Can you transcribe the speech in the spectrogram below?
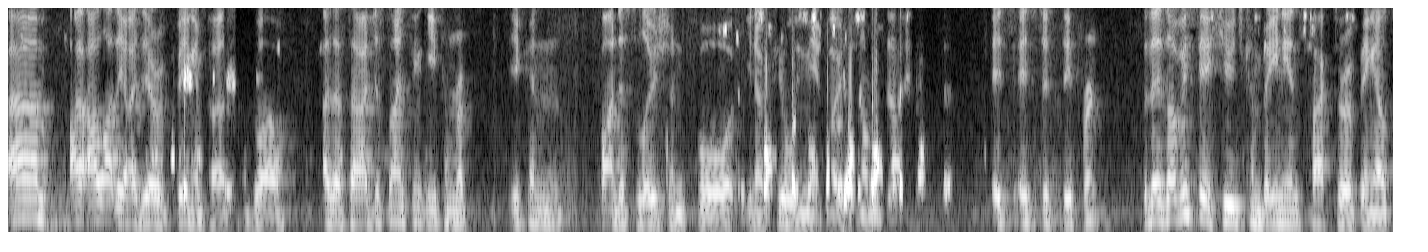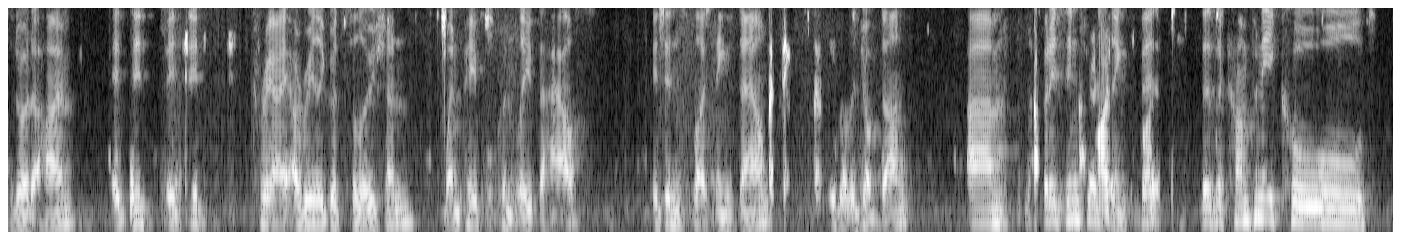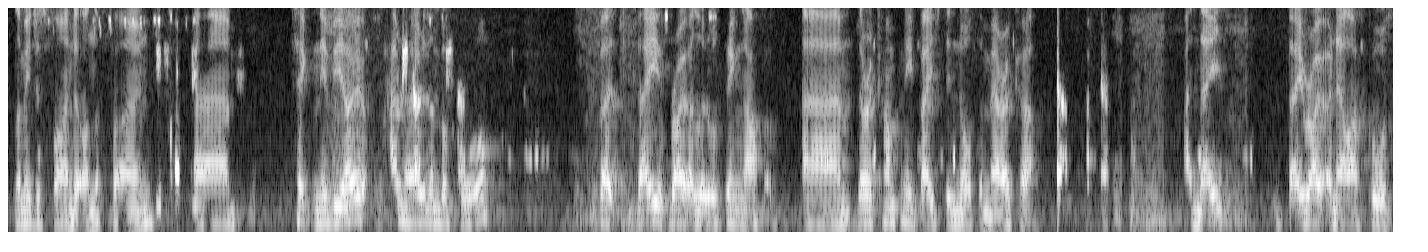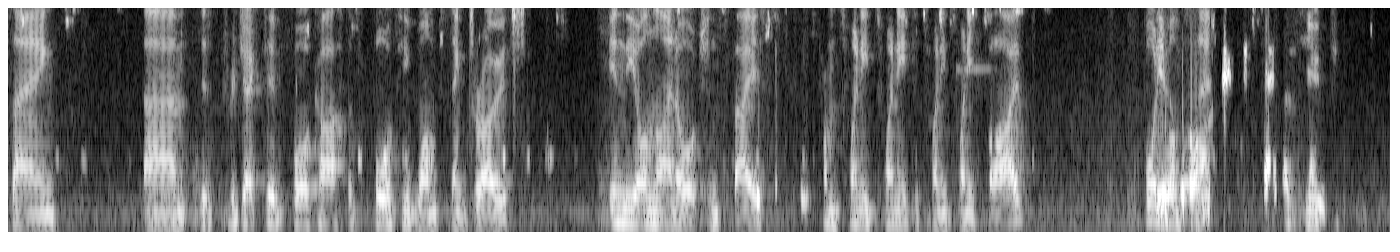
Um, I, I like the idea of being in person as well. As I say, I just don't think you can re- you can find a solution for you know fueling the emotion on the day. It's it's just different. But there's obviously a huge convenience factor of being able to do it at home. It did it did create a really good solution when people couldn't leave the house. It didn't slow things down. Still got the job done. Um, but it's interesting. There's there's a company called let me just find it on the phone. Um, Technavio. Haven't heard of them before, but they wrote a little thing up. Um, they're a company based in North America, and they they wrote an article saying um, this projected forecast of 41% growth in the online auction space from 2020 to 2025. 41%. That's huge.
